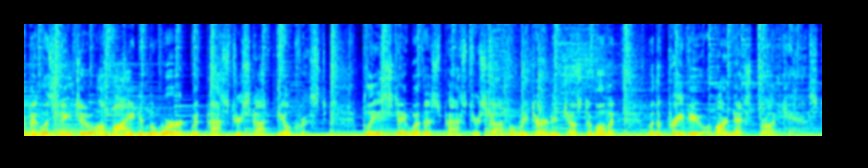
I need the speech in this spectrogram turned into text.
You've been listening to Abide in the Word with Pastor Scott Gilchrist. Please stay with us. Pastor Scott will return in just a moment with a preview of our next broadcast.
